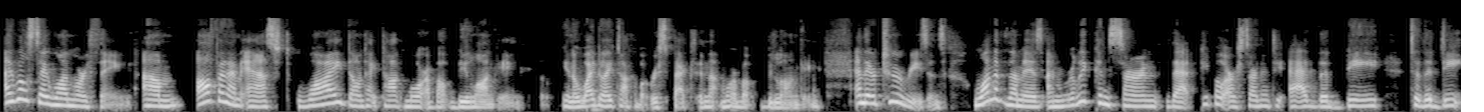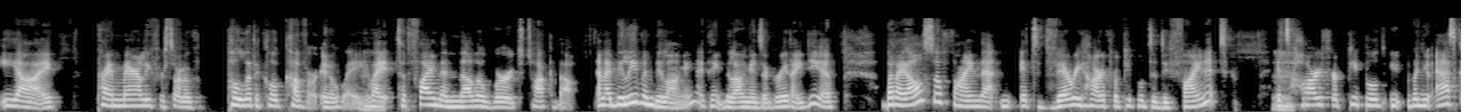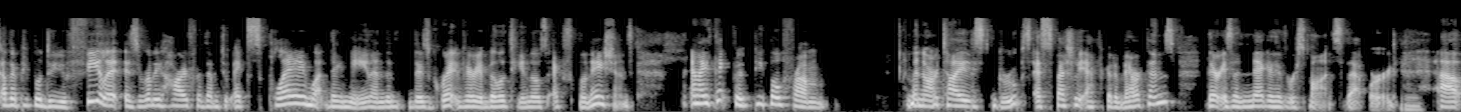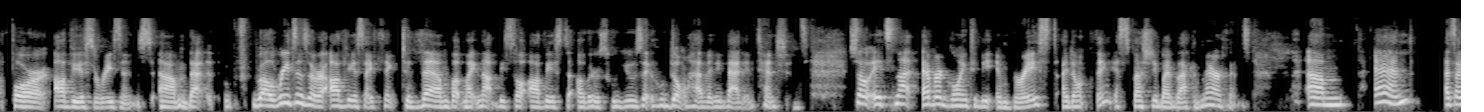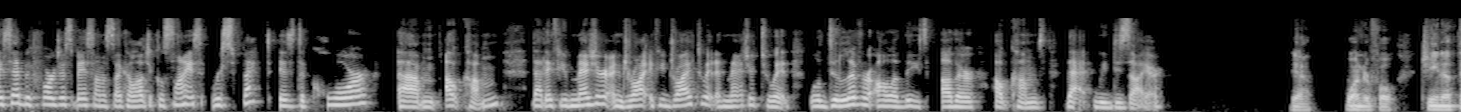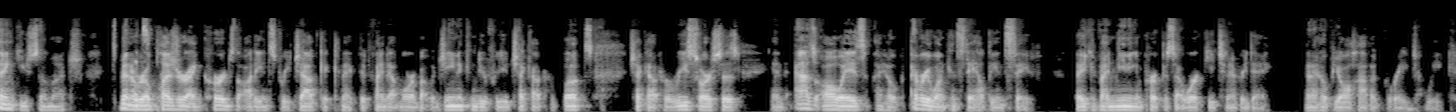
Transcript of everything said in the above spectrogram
I will say one more thing. Um, often I'm asked, why don't I talk more about belonging? You know, why do I talk about respect and not more about belonging? And there are two reasons. One of them is I'm really concerned that people are starting to add the B to the DEI primarily for sort of political cover in a way, mm-hmm. right? To find another word to talk about. And I believe in belonging. I think belonging is a great idea. But I also find that it's very hard for people to define it. Mm-hmm. It's hard for people, when you ask other people, do you feel it? It's really hard for them to explain what they mean. And there's great variability in those explanations. And I think for people from minoritized groups, especially African Americans, there is a negative response to that word mm. uh, for obvious reasons. Um, that well, reasons that are obvious, I think, to them, but might not be so obvious to others who use it who don't have any bad intentions. So it's not ever going to be embraced, I don't think, especially by Black Americans. Um, and as I said before, just based on the psychological science, respect is the core um, outcome that if you measure and drive, if you drive to it and measure to it, will deliver all of these other outcomes that we desire. Yeah, wonderful. Gena, thank you so much. It's been a it's, real pleasure. I encourage the audience to reach out, get connected, find out more about what Gena can do for you. Check out her books, check out her resources. And as always, I hope everyone can stay healthy and safe, that you can find meaning and purpose at work each and every day. And I hope you all have a great week.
